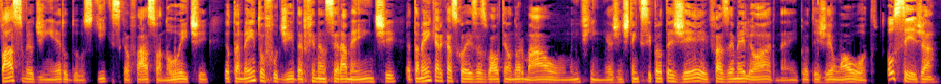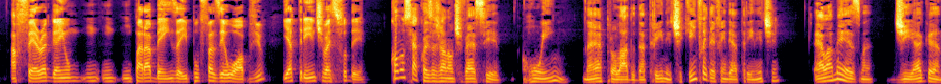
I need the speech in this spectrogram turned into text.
faço meu dinheiro dos gigs que eu faço à noite. Eu também tô fodida financeiramente. Eu também quero que as coisas voltem ao normal. Enfim, a gente tem que se proteger e fazer melhor, né? E proteger um ao outro. Ou seja, a Farrah ganha um, um, um parabéns aí por fazer o óbvio e a Trinity vai se foder. Como se a coisa já não tivesse ruim, né, pro lado da Trinity. Quem foi defender a Trinity? Ela mesma, Diagan.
